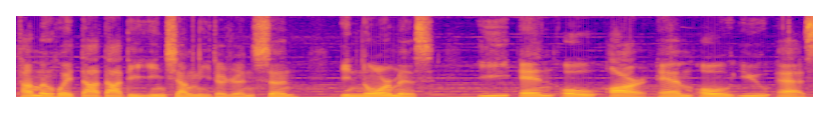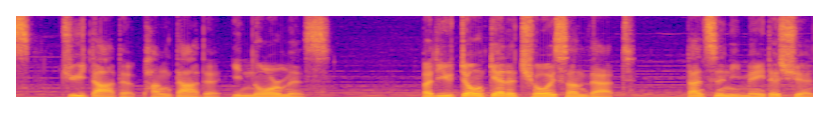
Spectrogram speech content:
他们会大大地影响你的人生。Enormous。 E N O R M O U S，巨大的、庞大的，enormous。But you don't get a choice on that，但是你没得选。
